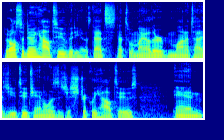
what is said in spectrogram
but also doing how-to videos. That's that's what my other monetized YouTube channel is. Is just strictly how-tos, and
